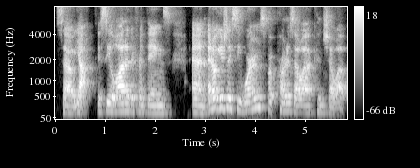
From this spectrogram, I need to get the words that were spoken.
so yeah, I see a lot of different things. And I don't usually see worms, but protozoa can show up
